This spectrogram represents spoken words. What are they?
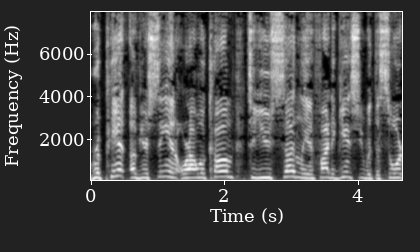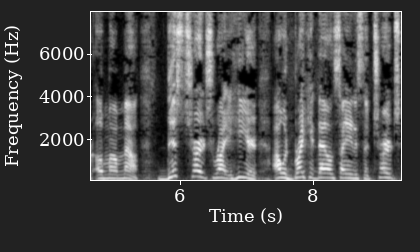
repent of your sin or I will come to you suddenly and fight against you with the sword of my mouth. This church right here, I would break it it down saying it's the church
